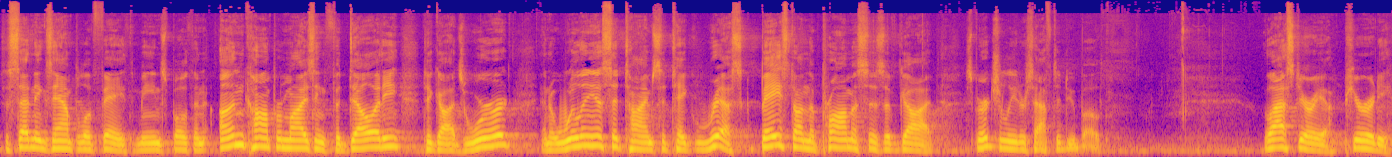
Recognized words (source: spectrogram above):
to set an example of faith means both an uncompromising fidelity to God's word and a willingness at times to take risk based on the promises of God. Spiritual leaders have to do both. Last area purity.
